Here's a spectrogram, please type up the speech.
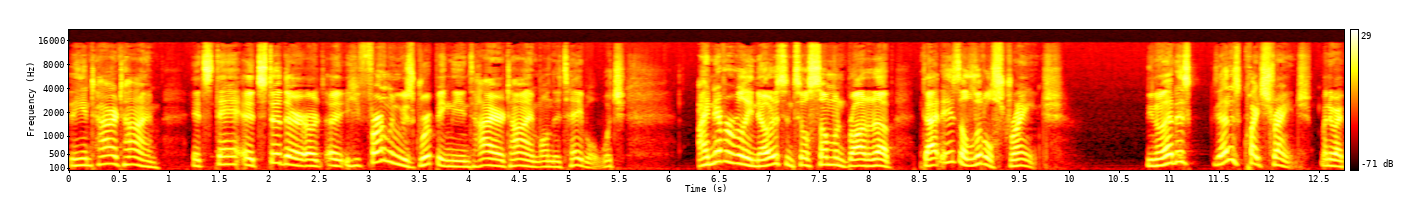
the entire time it sta- it stood there, or uh, he firmly was gripping the entire time on the table, which I never really noticed until someone brought it up. That is a little strange. You know, that is that is quite strange. Anyway,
